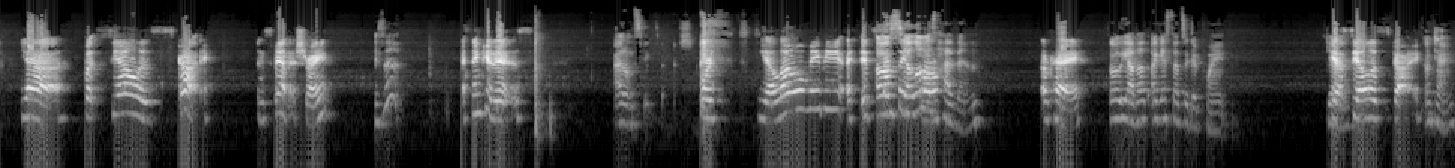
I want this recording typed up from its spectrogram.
yeah but ciel is sky in spanish right Is it? i think it is I don't speak Spanish. or yellow maybe it's Oh, something Cielo well- is heaven. okay Oh yeah, that, I guess that's a good point. yeah. cielo is sky Okay.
